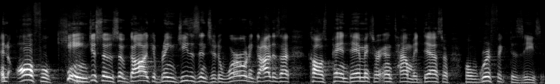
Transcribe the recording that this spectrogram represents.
an awful king just so, so God could bring Jesus into the world, and God does not cause pandemics or untimely deaths or horrific diseases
